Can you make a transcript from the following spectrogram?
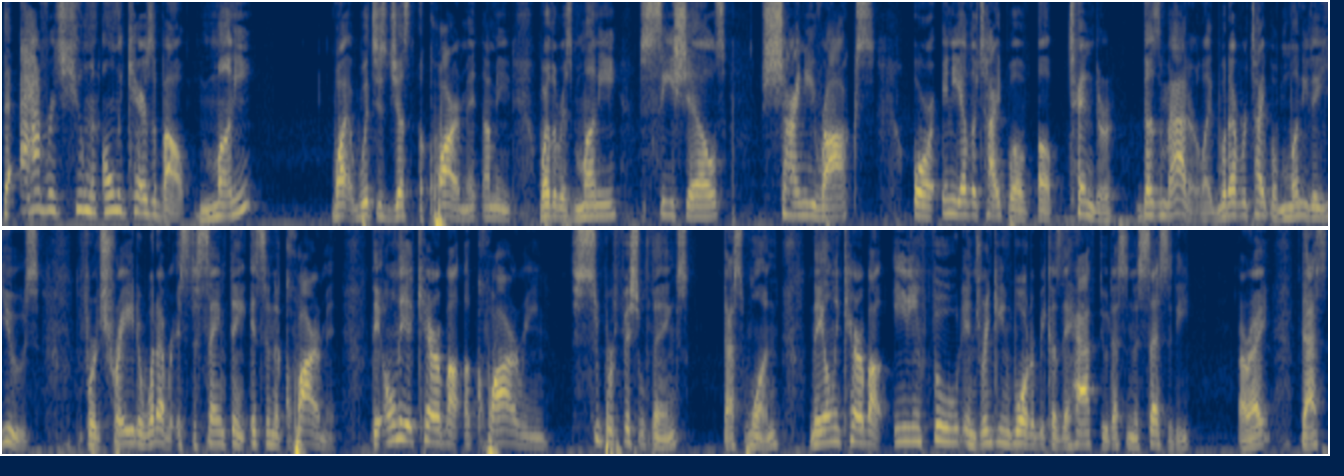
The average human only cares about money, which is just acquirement. I mean, whether it's money, seashells, shiny rocks, or any other type of, tender, doesn't matter. Like whatever type of money they use for trade or whatever, it's the same thing. It's an acquirement. They only care about acquiring superficial things. That's one. They only care about eating food and drinking water because they have to. That's a necessity. All right. That's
